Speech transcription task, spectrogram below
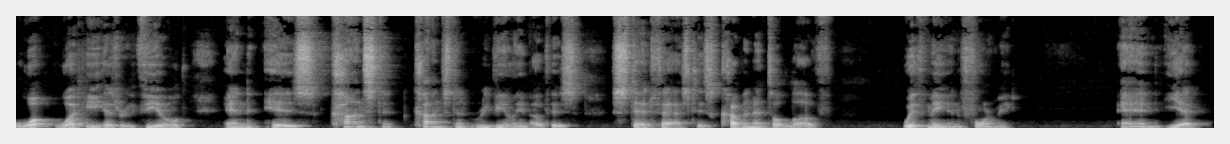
what what he has revealed and his constant, constant revealing of his steadfast, his covenantal love with me and for me. And yet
